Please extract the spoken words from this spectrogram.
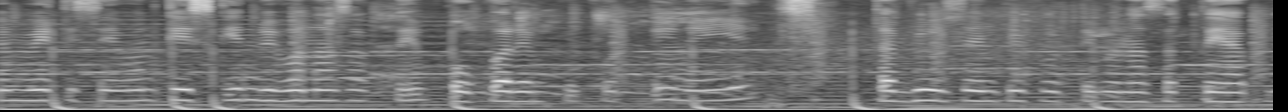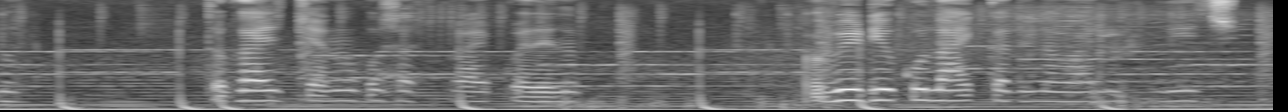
एम एटी सेवन की स्किन भी बना सकते हैं। पोकर एम पी फोर्टी नहीं है तब भी उसे एम पी फोर्टी बना सकते हैं आप लोग। तो गाइस चैनल को सब्सक्राइब कर देना। वीडियो को लाइक कर देना, वाले प्लीज़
